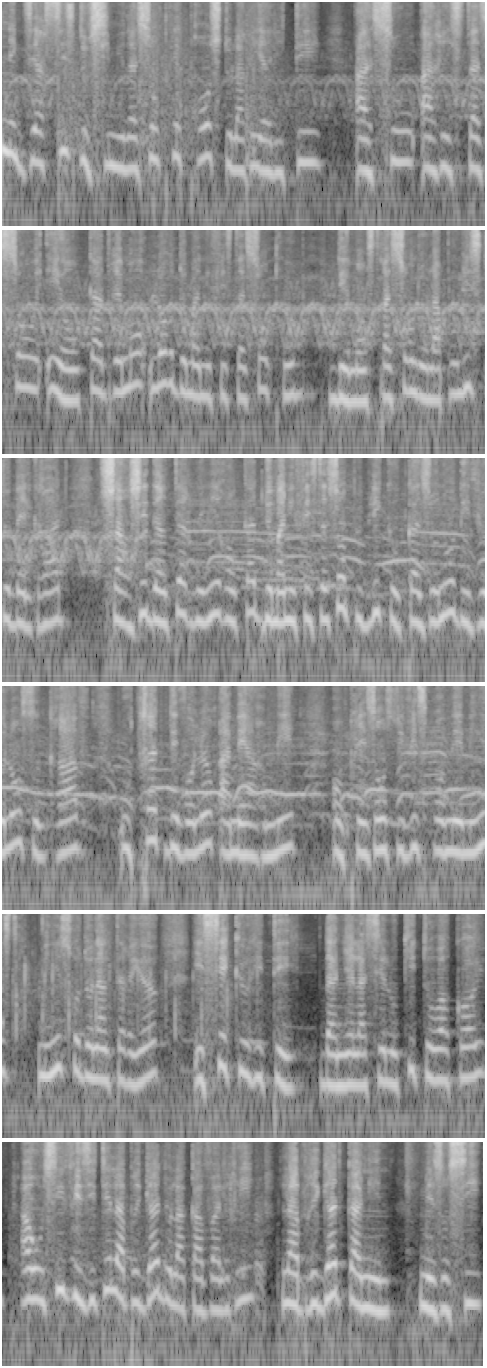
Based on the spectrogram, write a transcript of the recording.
Une exercice de simulation très proche de la réalité, assaut, arrestation et encadrement lors de manifestations troubles, démonstration de la police de Belgrade chargée d'intervenir en cas de manifestations publiques occasionnant des violences graves ou traite des voleurs à main armée en présence du vice-premier ministre, ministre de l'Intérieur et Sécurité. Daniel Aselokito Akoy a aussi visité la brigade de la cavalerie, la brigade canine, mais aussi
